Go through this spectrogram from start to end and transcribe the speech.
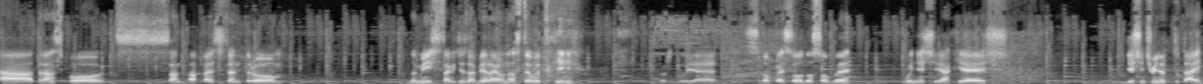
A transport Santa Fe z centrum do miejsca, gdzie zabierają nas te łódki kosztuje 100 peso od osoby. Płynie się jakieś 10 minut tutaj,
